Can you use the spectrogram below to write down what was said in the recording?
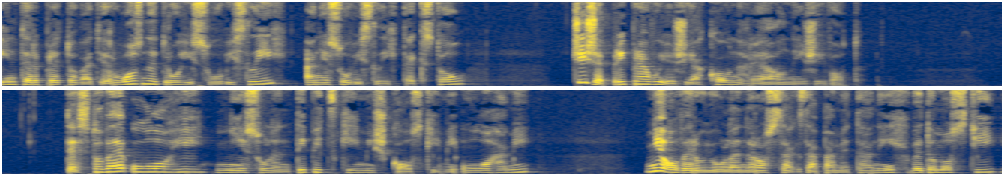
interpretovať rôzne druhy súvislých a nesúvislých textov, čiže pripravuje žiakov na reálny život. Testové úlohy nie sú len typickými školskými úlohami, neoverujú len rozsah zapamätaných vedomostí,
